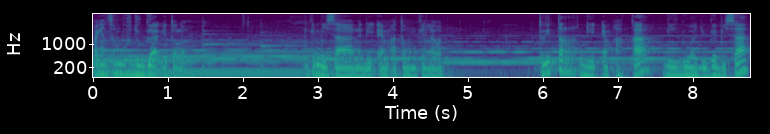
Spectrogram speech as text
pengen sembuh juga gitu loh. Mungkin bisa nge DM atau mungkin lewat Twitter di MAK di gua juga bisa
